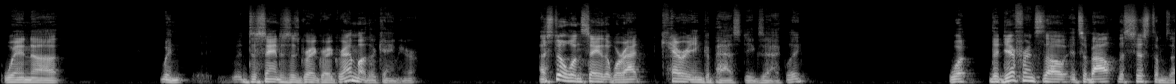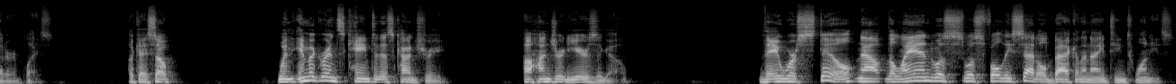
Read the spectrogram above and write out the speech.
when uh, when DeSantis' great great grandmother came here. I still wouldn't say that we're at carrying capacity exactly. What the difference though, it's about the systems that are in place. Okay, so when immigrants came to this country a hundred years ago, they were still now the land was was fully settled back in the 1920s,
